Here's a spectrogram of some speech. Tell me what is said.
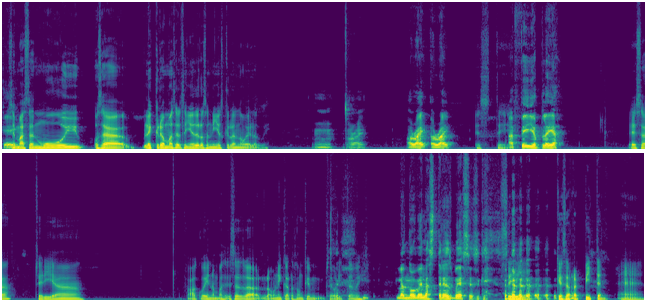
Se me hacen muy... O sea, le creo más El Señor de los Anillos que las novelas, güey. Mm, alright. Alright, alright. Este... I feel you, player. Esa sería... Fuck, güey, nomás. Esa es la, la única razón que sé ahorita, güey. Las novelas tres veces. Que... Sí, que se repiten. Eh.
